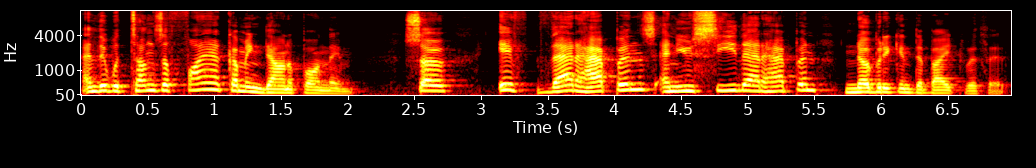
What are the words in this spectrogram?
and there were tongues of fire coming down upon them. So, if that happens and you see that happen, nobody can debate with it.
